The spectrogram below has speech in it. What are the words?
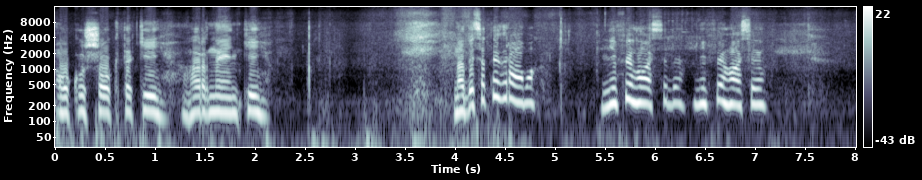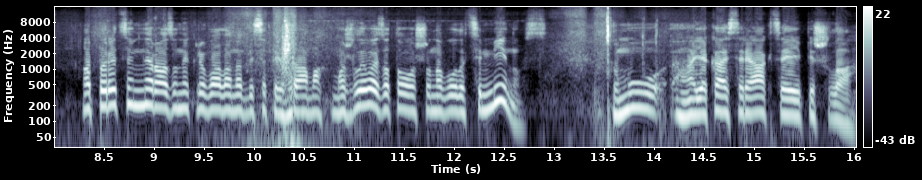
Окушок такий гарненький. На 10 грамах. Ніфіга собі, ніфіга собі. А перед цим ні разу не клювала на 10 грамах. Можливо, із-за того, що на вулиці мінус. Тому е, якась реакція і пішла.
